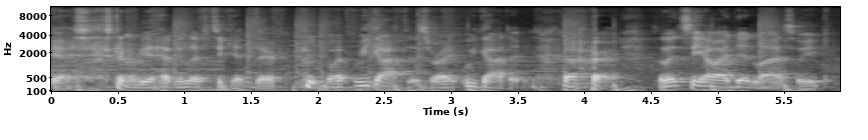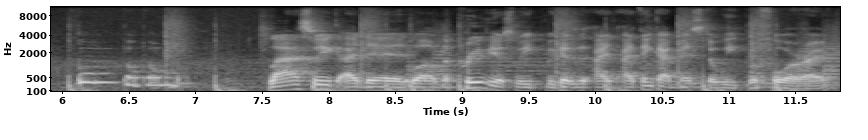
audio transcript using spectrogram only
Yes, it's gonna be a heavy lift to get there, but we got this, right? We got it. All right, so let's see how I did last week. Boom, boom, boom. Last week I did, well, the previous week, because I, I think I missed a week before, right?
